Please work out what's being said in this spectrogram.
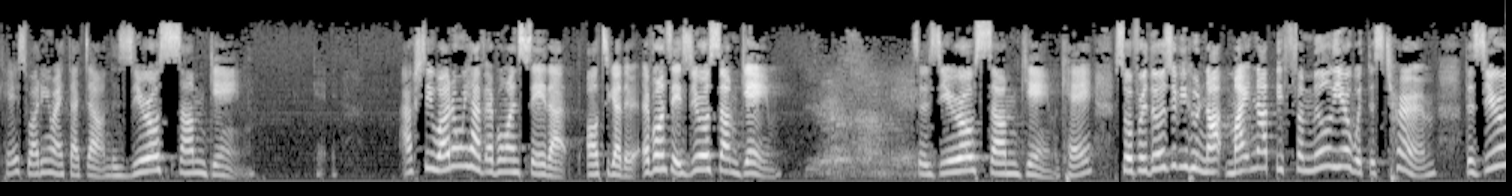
Okay, so why don't you write that down? The zero sum game. Actually, why don't we have everyone say that all together? Everyone say zero sum game. It's a zero sum game, okay? So for those of you who not, might not be familiar with this term, the zero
